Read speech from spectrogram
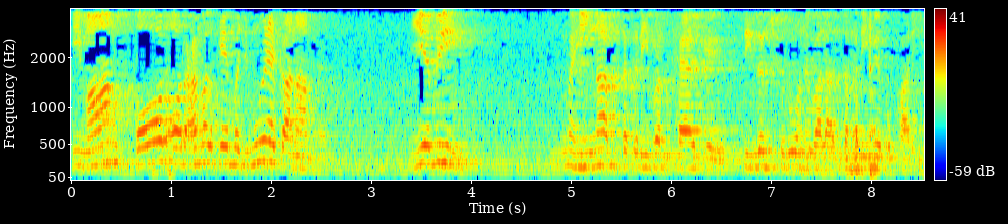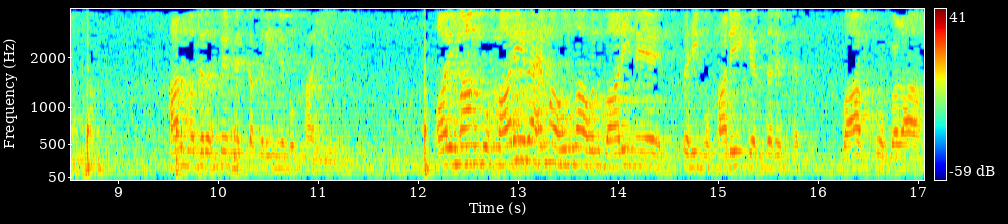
ایمان، قول اور عمل کے مجموعے کا نام ہے۔ یہ بھی مہینہ تقریباً ٹھہر کے سیزن شروع ہونے والا تقریب بخاری کا۔ ہر مدرسے میں تقریب بخاری ہوگی اور امام بخاری رحمہ اللہ الباری نے صحیح بخاری کے اندر بات کو بڑا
